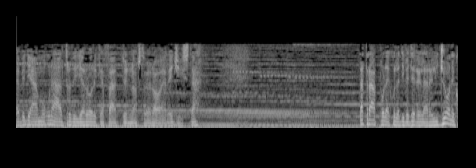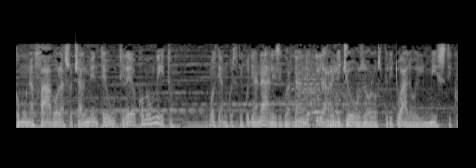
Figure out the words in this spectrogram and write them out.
Che vediamo un altro degli errori che ha fatto il nostro eroe regista. La trappola è quella di vedere la religione come una favola socialmente utile o come un mito. Molti hanno questo tipo di analisi guardando il religioso, lo spirituale o il mistico.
